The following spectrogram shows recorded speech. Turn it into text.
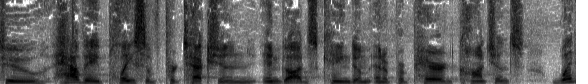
to have a place of protection in God's kingdom and a prepared conscience, what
